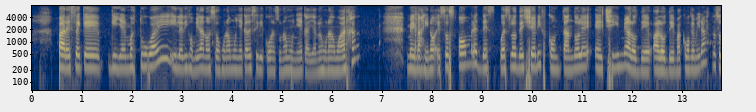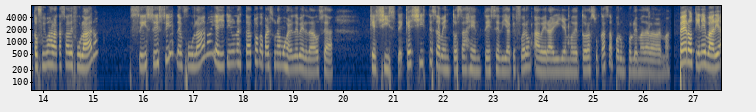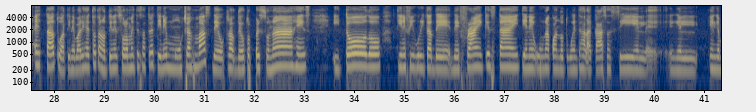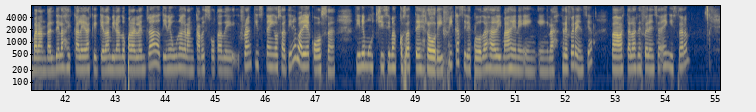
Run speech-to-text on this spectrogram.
Parece que Guillermo estuvo ahí y le dijo, mira, no, eso es una muñeca de silicona, es una muñeca, ya no es una guana. Me imagino esos hombres después los de sheriff contándole el chisme a los de a los demás como que mira, nosotros fuimos a la casa de fulano Sí, sí, sí, de fulano y allí tiene una estatua que parece una mujer de verdad, o sea, qué chiste, qué chiste se aventó esa gente ese día que fueron a ver a Guillermo de Toro a su casa por un problema de alarma. Pero tiene varias estatuas, tiene varias estatuas, no tiene solamente esas tres, tiene muchas más de, de otros personajes y todo. Tiene figuritas de, de Frankenstein, tiene una cuando tú entras a la casa así en el en el barandal de las escaleras que queda mirando para la entrada, tiene una gran cabezota de Frankenstein, o sea, tiene varias cosas, tiene muchísimas cosas terroríficas, si les puedo dejar imagen en, en las referencias, van a estar las referencias en Instagram,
